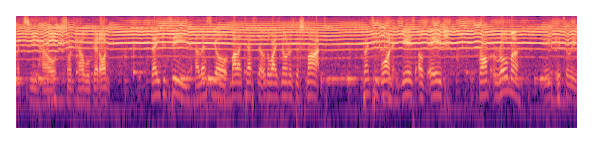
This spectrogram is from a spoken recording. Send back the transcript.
Let's see how Son Kao will get on. There you can see Alessio Malatesta, otherwise known as the Smart, 21 years of age, from Roma in Italy.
